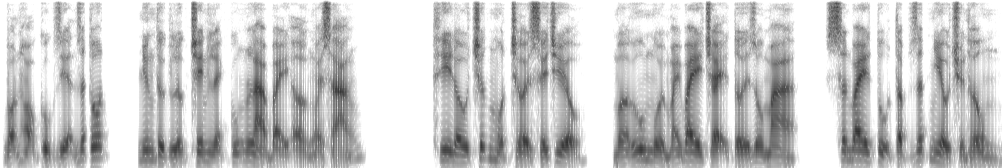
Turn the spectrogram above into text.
Bọn họ cục diện rất tốt, nhưng thực lực trên lệch cũng là bày ở ngoài sáng. Thi đấu trước một trời xế chiều, MU ngồi máy bay chạy tới Roma, sân bay tụ tập rất nhiều truyền thông,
